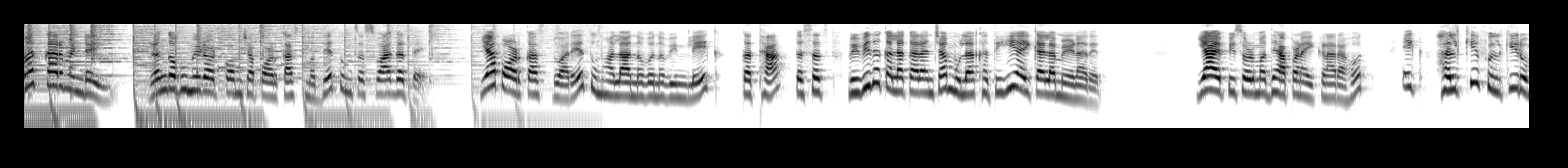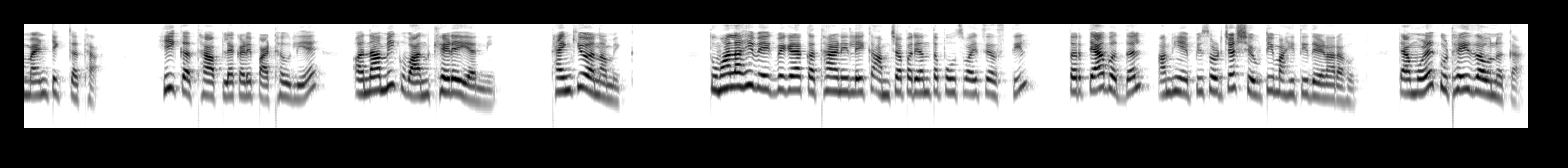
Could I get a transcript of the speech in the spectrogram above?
नमस्कार मंडळी. रंगभूमी डॉट कॉमच्या पॉडकास्टमध्ये तुमचं स्वागत आहे. या पॉडकास्टद्वारे तुम्हाला नवनवीन लेख कथा तसंच विविध कलाकारांच्या मुलाखतीही ऐकायला मिळणार आहेत. या एपिसोडमध्ये आपण ऐकणार आहोत एक हलकी फुलकी रोमॅन्टिक कथा. ही कथा आपल्याकडे पाठवली आहे अनामिक वानखेडे यांनी. Thank you Anamik. तुम्हालाही वेगवेगळ्या कथा आणि लेख आमच्यापर्यंत पोहोचवायचे असतील तर त्याबद्दल आम्ही एपिसोडच्या शेवटी माहिती देणार आहोत. त्यामुळे कुठेही जाऊ नका.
